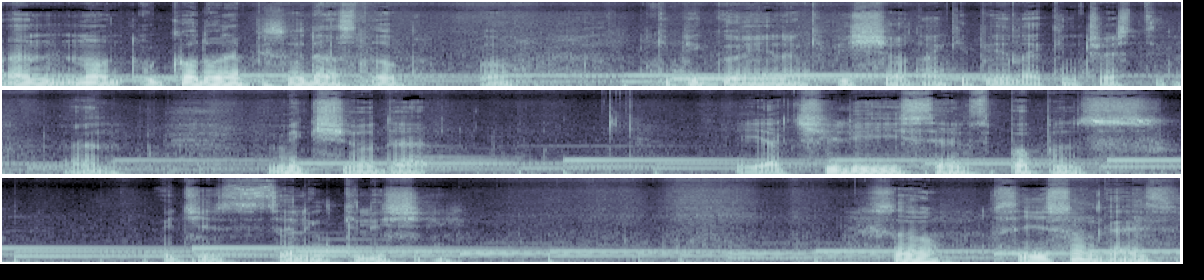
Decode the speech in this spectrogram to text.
And not record one episode and stop but keep it going and keep it short and keep it like interesting. And make sure that it actually serves purpose which is selling kilishi. So see you soon guys.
